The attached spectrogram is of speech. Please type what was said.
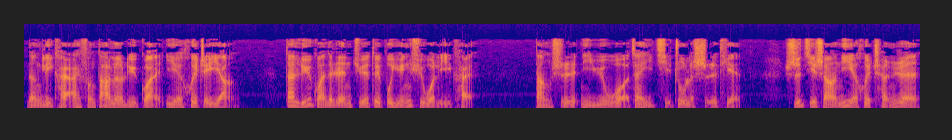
能离开艾丰达勒旅馆，也会这样。但旅馆的人绝对不允许我离开。当时你与我在一起住了十天，实际上你也会承认，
